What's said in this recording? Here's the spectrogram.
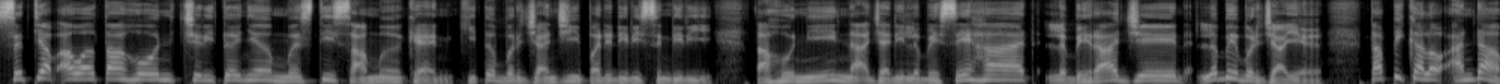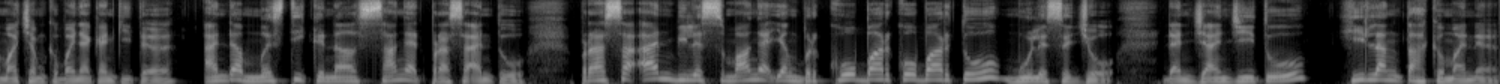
Setiap awal tahun ceritanya mesti sama kan? Kita berjanji pada diri sendiri. Tahun ni nak jadi lebih sehat, lebih rajin, lebih berjaya. Tapi kalau anda macam kebanyakan kita, anda mesti kenal sangat perasaan tu. Perasaan bila semangat yang berkobar-kobar tu mula sejuk. Dan janji tu hilang tah ke mana.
